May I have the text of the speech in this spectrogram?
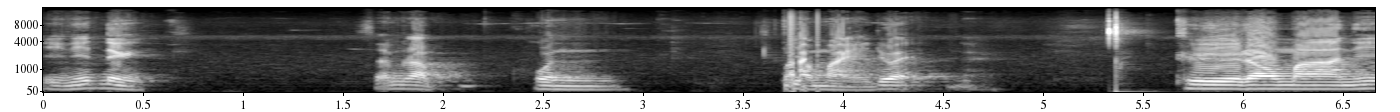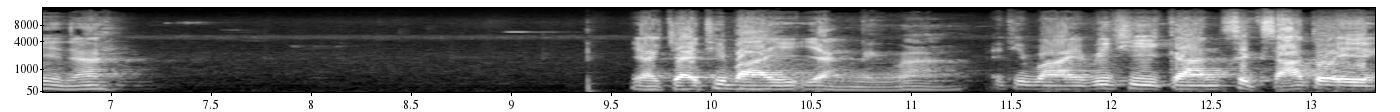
อีกนิดหนึ่งสำหรับคนมาใหม่ด้วยคือเรามานี่นะ อยากจะอธิบายอย่างหนึ่งว่า อธิบายวิธีการศึกษาตัวเอง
